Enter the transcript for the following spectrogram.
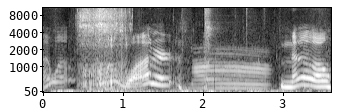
I want, I want water. No.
